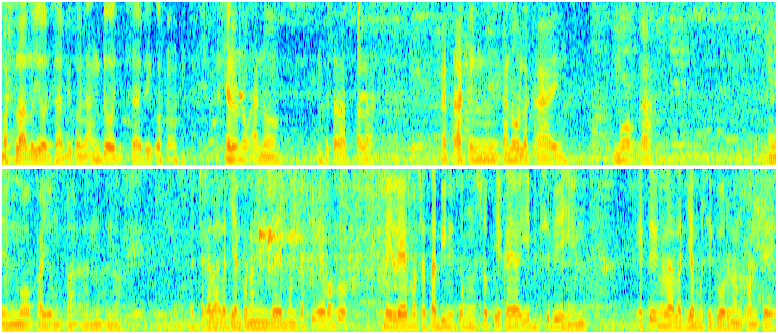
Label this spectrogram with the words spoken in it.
Mas lalo yon sabi ko ang dod sabi ko. Pero nung ano masarap pala. At aking panulak ay mocha. Ayun, mocha yung pa, ano ano. At saka lalagyan ko ng lemon kasi ewan ko may lemon sa tabi nitong soup eh kaya ibig sabihin ito yung lalagyan mo siguro ng konti.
